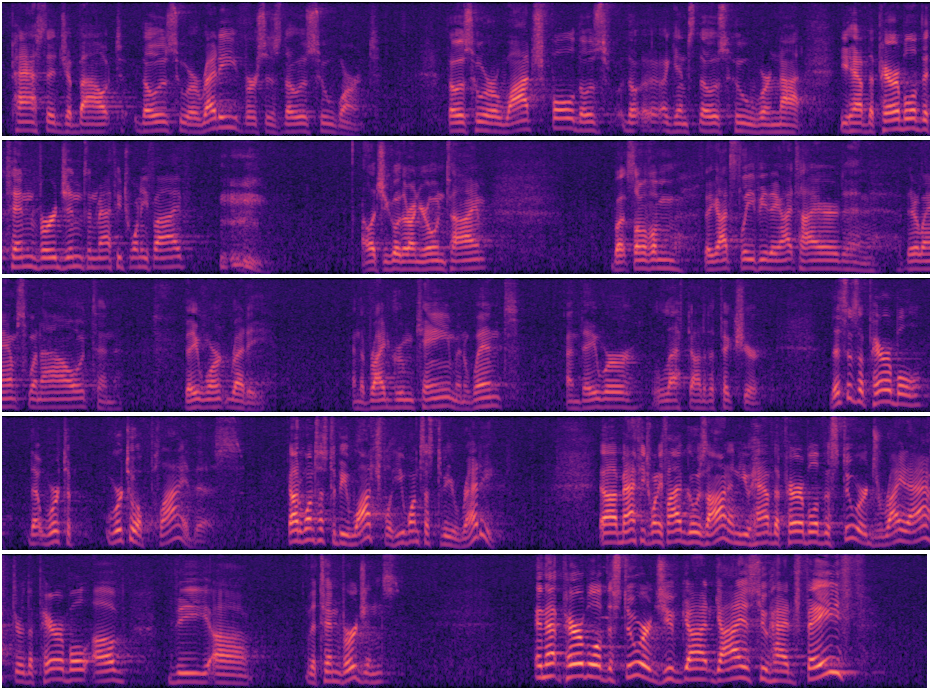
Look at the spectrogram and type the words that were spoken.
passage about those who are ready versus those who weren't. Those who are watchful those, against those who were not. You have the parable of the ten virgins in Matthew 25. I'll let you go there on your own time. But some of them, they got sleepy, they got tired, and their lamps went out, and they weren't ready. And the bridegroom came and went, and they were left out of the picture. This is a parable that we're to, we're to apply this. God wants us to be watchful, He wants us to be ready. Uh, Matthew 25 goes on, and you have the parable of the stewards right after the parable of the, uh, the ten virgins. In that parable of the stewards, you've got guys who had faith,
